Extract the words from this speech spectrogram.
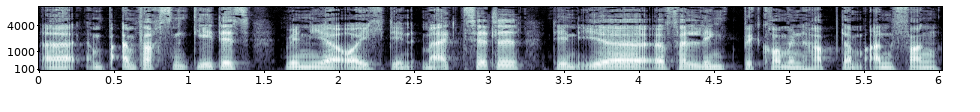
Äh, am einfachsten geht es, wenn ihr euch den Merkzettel, den ihr äh, verlinkt bekommen habt am Anfang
